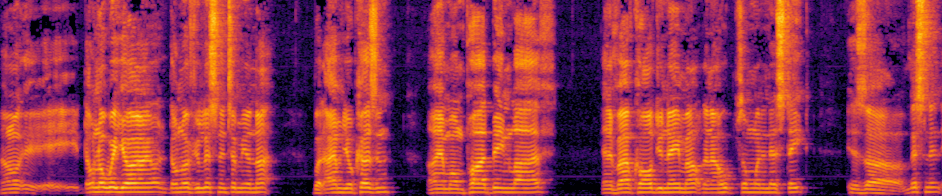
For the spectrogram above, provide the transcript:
I don't, eh, eh, don't know where you are. Don't know if you're listening to me or not, but I am your cousin. I am on Podbean Live. And if I've called your name out, then I hope someone in that state is uh, listening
